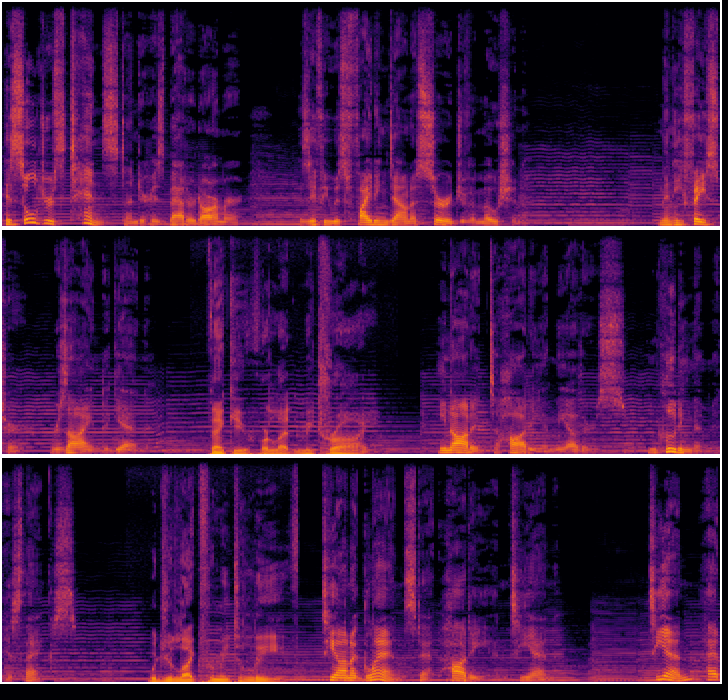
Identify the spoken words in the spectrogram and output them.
His soldiers tensed under his battered armor, as if he was fighting down a surge of emotion. And then he faced her, resigned again. Thank you for letting me try. He nodded to Hadi and the others, including them in his thanks. Would you like for me to leave? Tiana glanced at Hadi and Tien. Tien had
